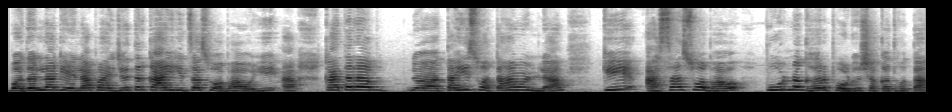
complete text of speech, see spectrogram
बदलला गेला पाहिजे तर काय हिचा स्वभाव? ही आ, का तर ताई स्वतः म्हणल्या की असा स्वभाव पूर्ण घर फोडू शकत होता.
